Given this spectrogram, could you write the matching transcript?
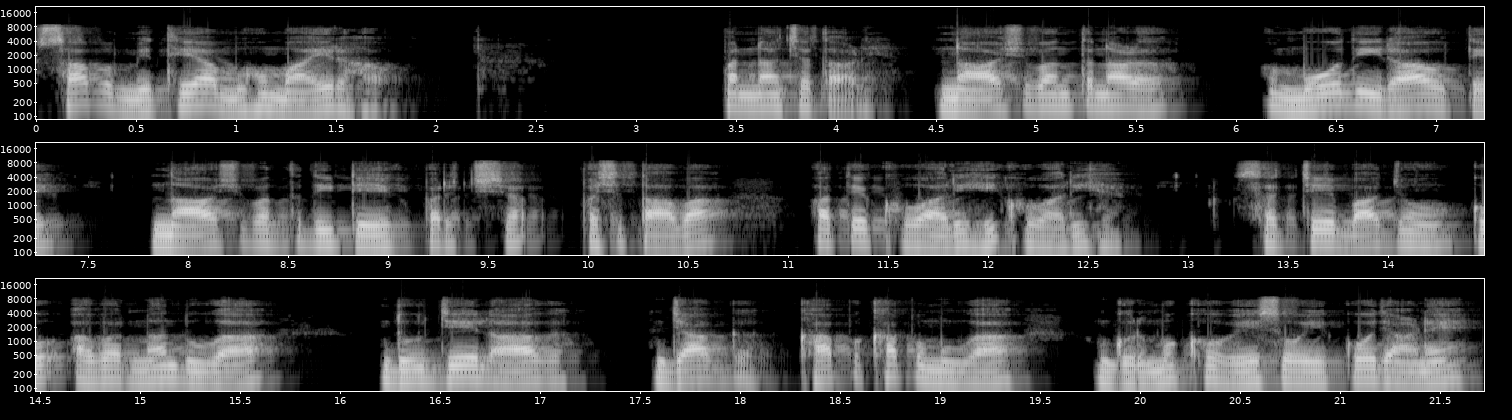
ਸਭ ਮਿਥਿਆ ਮੋਹ ਮਾਏ ਰਹਾ ਪੰਨਾ 44 ਨਾਸ਼ਵੰਤ ਨਾਲ ਮੋਹ ਦੀ ਰਾਹ ਉੱਤੇ ਨਾਸ਼ਵੰਤ ਦੀ ਟੇਕ ਪਰ ਪਛਤਾਵਾ ਅਤੇ ਖੁਆਰੀ ਹੀ ਖੁਆਰੀ ਹੈ। ਸੱਚੇ ਬਾਝੋਂ ਕੋ ਅਵਰ ਨਾ ਦੂਆ, ਦੂਜੇ ਲਾਗ ਜਗ ਖਪ ਖਪ ਮੂਆ, ਗੁਰਮੁਖ ਹੋਵੇ ਸੋ ਏਕੋ ਜਾਣੇ,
